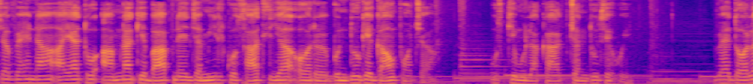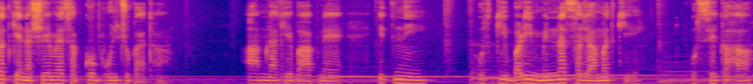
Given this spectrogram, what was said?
जब वह ना आया तो आमना के बाप ने जमील को साथ लिया और बुंदू के गाँव पहुँचा। उसकी मुलाकात चंदू से हुई। वह दौलत के नशे में सबको भूल चुका था। आमना के बाप ने इतनी उसकी बड़ी मिन्नत सजामत की। उससे कहा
